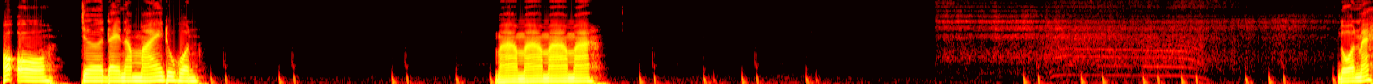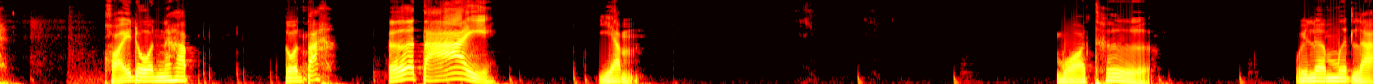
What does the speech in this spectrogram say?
โอ้โอเจอไดนาไมต์ทุกคน มามามามาโดนไหม ขอให้โดนนะครับ โดนปะ เออ ตาย เยี่ยม วอเตอร์วิเริ่มมืดละ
